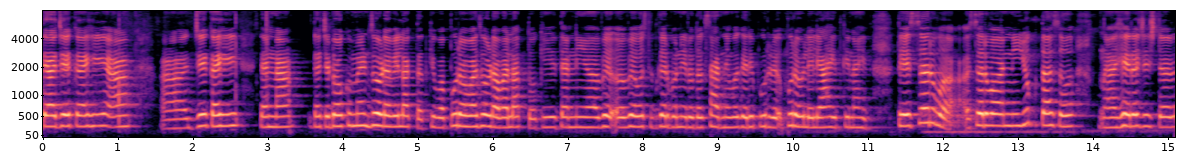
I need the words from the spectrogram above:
त्या जे काही अं, जे काही त्यांना त्याचे डॉक्युमेंट जोडावे लागतात किंवा पुरावा जोडावा लागतो की त्यांनी अं, व्य व्यवस्थित गर्भनिरोधक साधने वगैरे पुर पुरवलेले आहेत की नाहीत ते सर्व सर्वांनी युक्त असं हे रजिस्टर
